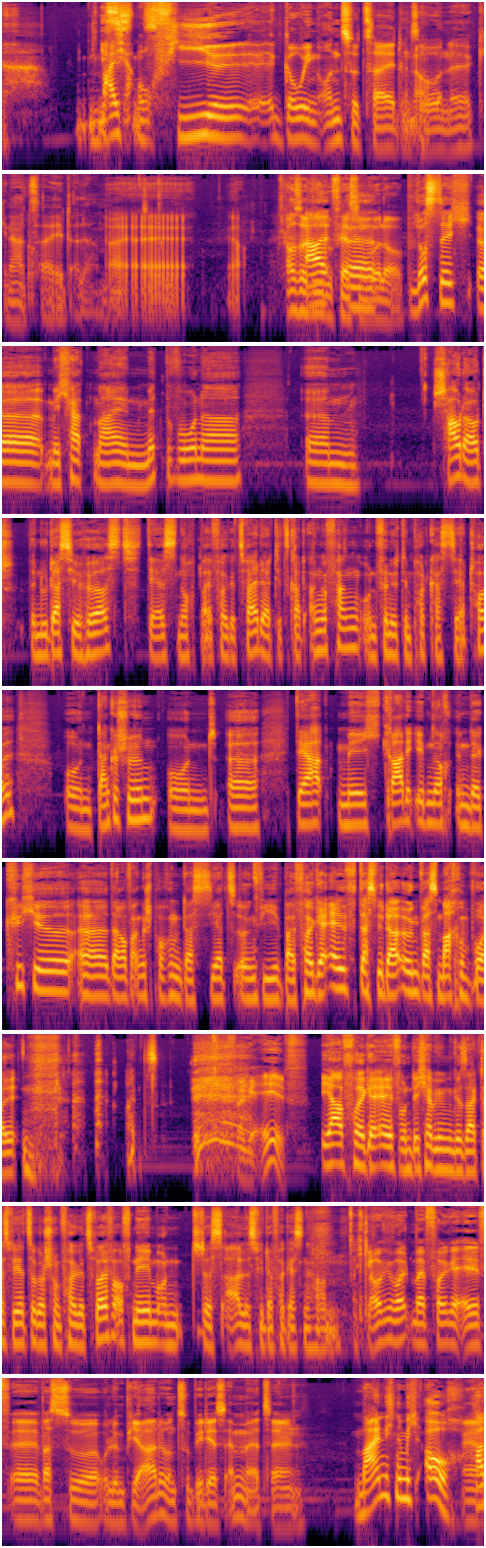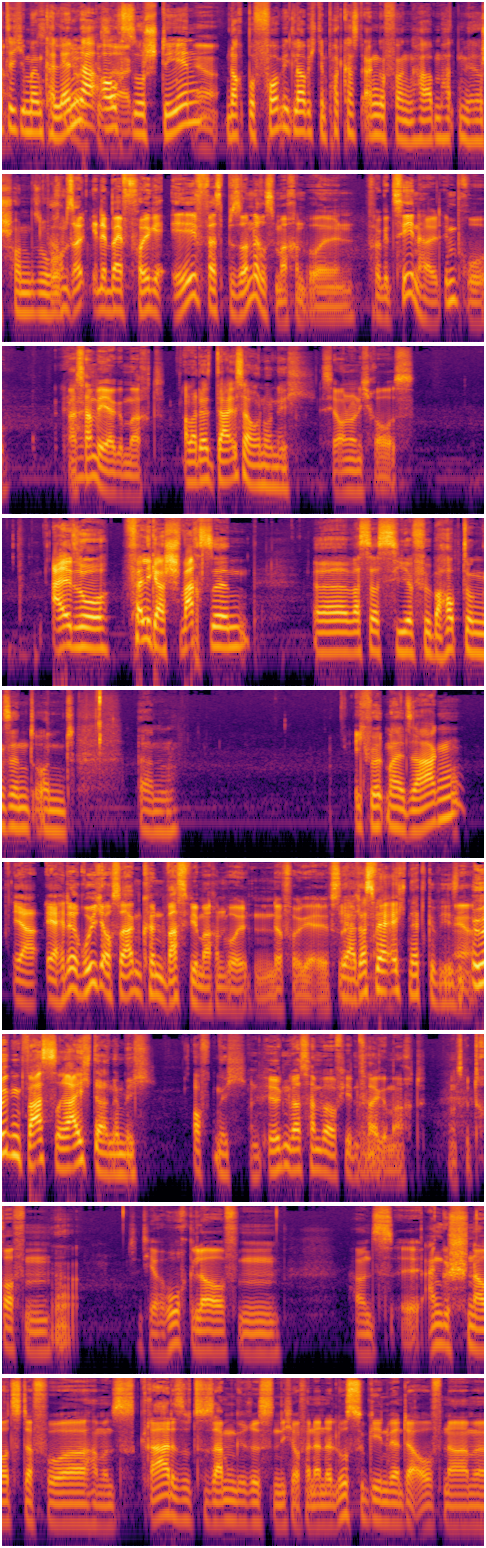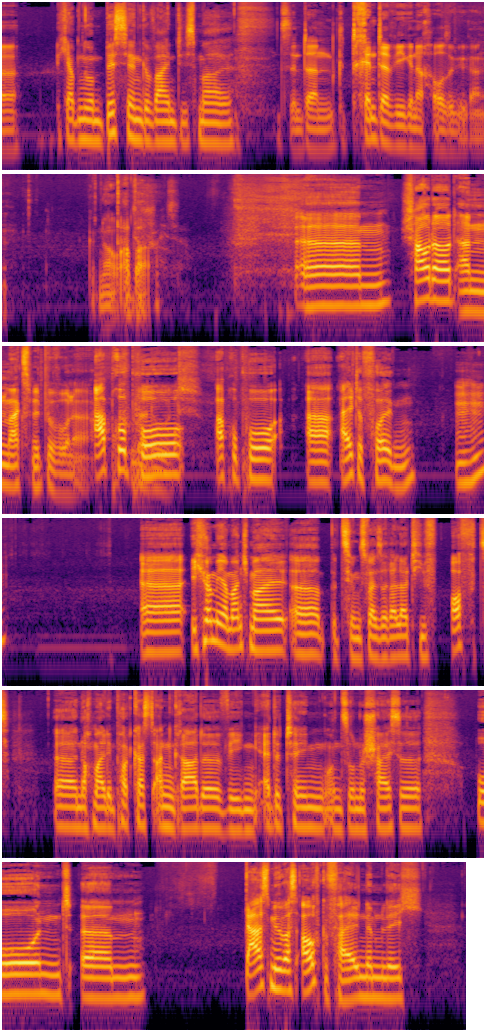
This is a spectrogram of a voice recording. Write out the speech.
meistens. Ist ja auch viel äh, going on zurzeit und Genau. so, ne? Kinderzeit, alle. haben ja. Außer du, Ah, du fährst in äh, Urlaub. Lustig, äh, mich hat mein Mitbewohner, ähm, Shoutout, wenn du das hier hörst, der ist noch bei Folge 2, der hat jetzt gerade angefangen und findet den Podcast sehr toll. Und Dankeschön. Und äh, der hat mich gerade eben noch in der Küche äh, darauf angesprochen, dass jetzt irgendwie bei Folge 11, dass wir da irgendwas machen wollten. Folge 11. ja, Folge 11. Und ich habe ihm gesagt, dass wir jetzt sogar schon Folge 12 aufnehmen und das alles wieder vergessen haben. Ich glaube, wir wollten bei Folge 11 äh, was zur Olympiade und zu BDSM erzählen. Meine ich nämlich auch. Ja, Hatte ich in meinem Kalender auch so stehen. Ja. Noch bevor wir, glaube ich, den Podcast angefangen haben, hatten wir ja schon so. Warum sollten wir denn bei Folge 11 was Besonderes machen wollen? Folge 10 halt, Impro. Das haben wir ja gemacht. Aber da, da ist er auch noch nicht. Ist ja auch noch nicht raus. Also völliger Schwachsinn, äh, was das hier für Behauptungen sind. Und ähm, ich würde mal sagen, Ja, er hätte ruhig auch sagen können, was wir machen wollten in der Folge 11. sag ja, das wäre echt nett gewesen. Ja. Irgendwas reicht da nämlich oft nicht. Und irgendwas haben wir auf jeden Fall gemacht. Haben uns getroffen, sind hier hochgelaufen, haben uns äh, angeschnauzt davor, haben uns gerade so zusammengerissen, nicht aufeinander loszugehen während der Aufnahme, Ich habe nur ein bisschen geweint diesmal. sind dann getrennter Wege nach Hause gegangen. Genau, aber. Ähm, Shoutout an Max Mitbewohner. Apropos, apropos äh, alte Folgen. Mhm. Äh, ich höre mir ja manchmal, äh, beziehungsweise relativ oft, äh, nochmal den Podcast an, gerade wegen Editing und so eine Scheiße. Und ähm, da ist mir was aufgefallen, nämlich,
